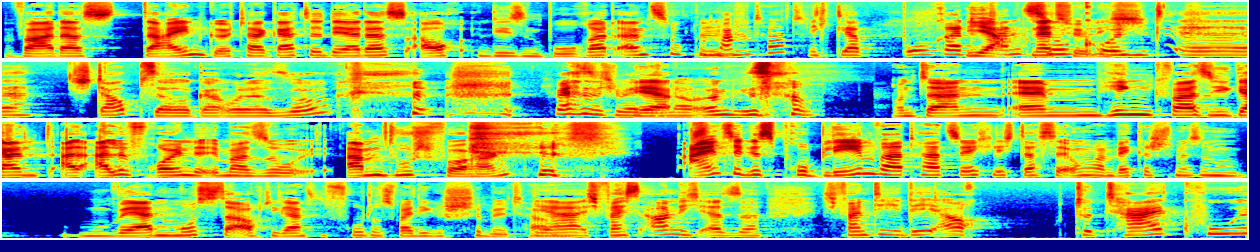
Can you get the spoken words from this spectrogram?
war das dein Göttergatte, der das auch in diesem Borat-Anzug gemacht hat? Ich glaube, Borat-Anzug Ja, und äh, Staubsauger oder so. ich weiß nicht mehr Ja. genau, irgendwie so. Und dann ähm, hingen quasi ganz, all- alle Freunde immer so am Duschvorhang. Einziges Problem war tatsächlich, dass er irgendwann weggeschmissen werden musste, auch die ganzen Fotos, weil die geschimmelt haben. Ja, ich weiß auch nicht. Also ich fand die Idee auch total cool,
